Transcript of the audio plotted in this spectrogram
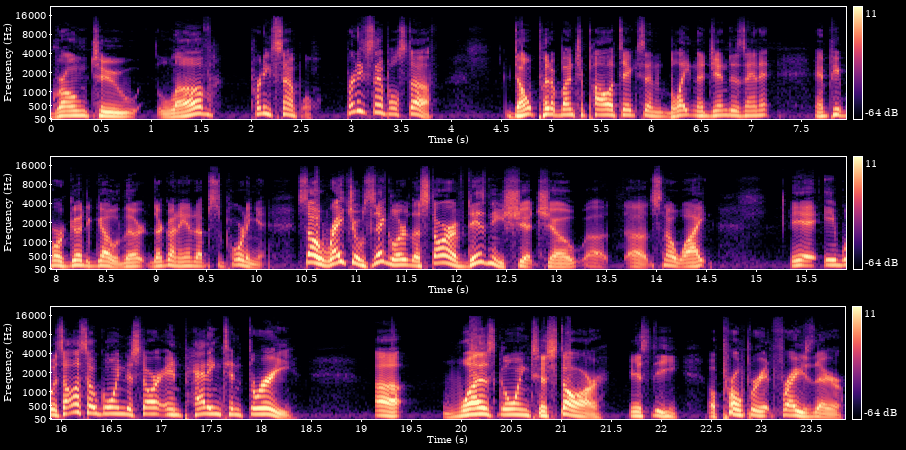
grown to love. Pretty simple. Pretty simple stuff. Don't put a bunch of politics and blatant agendas in it, and people are good to go. They're, they're going to end up supporting it. So, Rachel Zegler, the star of Disney's shit show, uh, uh, Snow White, it, it, was also going to star in Paddington 3. Uh, was going to star is the appropriate phrase there.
